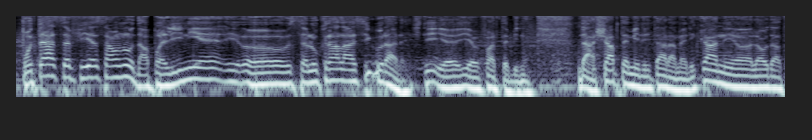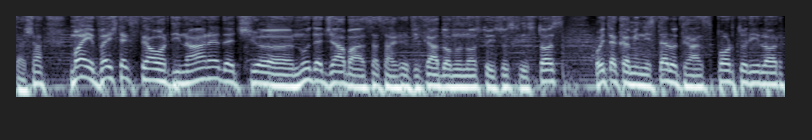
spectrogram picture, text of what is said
putea să fie sau nu, dar pe linie uh, se lucra la asigurare. Știi? E, e foarte bine. Da, șapte militari americani uh, le-au dat așa. Măi, vești extraordinare, deci uh, nu degeaba s-a sacrificat Domnul nostru Isus Hristos. Uite că Ministerul Transporturilor uh,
